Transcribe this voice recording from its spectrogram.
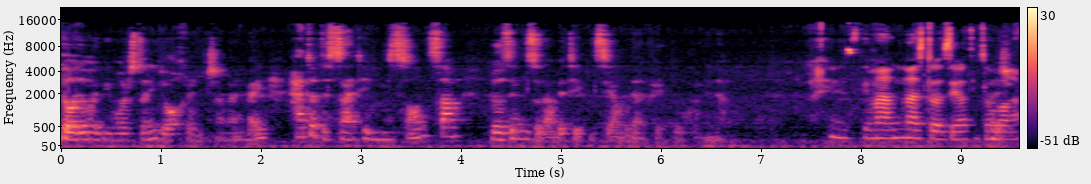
داده های بیمارستانی داخل میشن. ولی حتی در سطح لیسانس هم لازم می‌ذارم به تکنیسیان بودن فکر بکنیم ممنون از توضیحاتتون واقعا.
